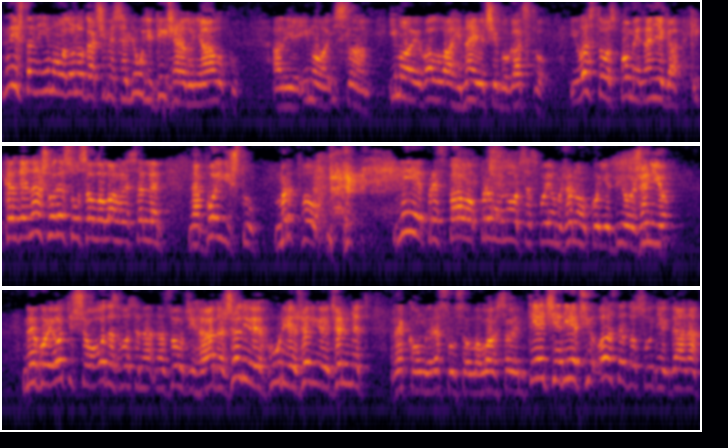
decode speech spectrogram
Ništa nije imao od onoga čime se ljudi diče na Dunjaluku. Ali je imao islam, imao je vallahi najveće bogatstvo. I ostao spomen na njega. I kad ga je našao Resul sallallahu alaihi sallam na bojištu, mrtvo, nije prespavao prvu noć sa svojom ženom koji je bio ženio, nego je otišao, odazvao se na, na zov džihada, želio je hurije, želio je džennet, rekao mi Resul sallallahu alaihi sallam, te će riječi ostati do sudnjeg dana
